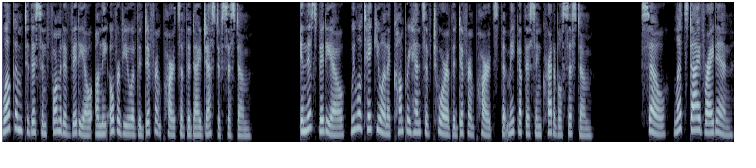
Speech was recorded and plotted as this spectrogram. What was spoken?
Welcome to this informative video on the overview of the different parts of the digestive system. In this video, we will take you on a comprehensive tour of the different parts that make up this incredible system. So, let's dive right in.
